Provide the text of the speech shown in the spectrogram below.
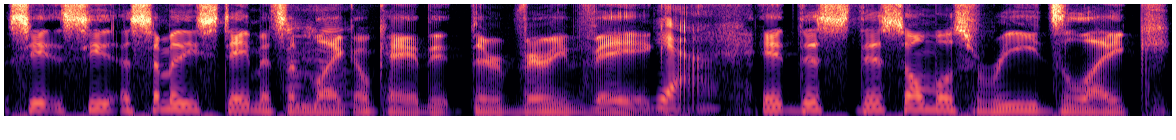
See, see, uh, some of these statements, I'm like, okay, they, they're very vague. Mm-hmm. Yeah. It this this almost reads like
